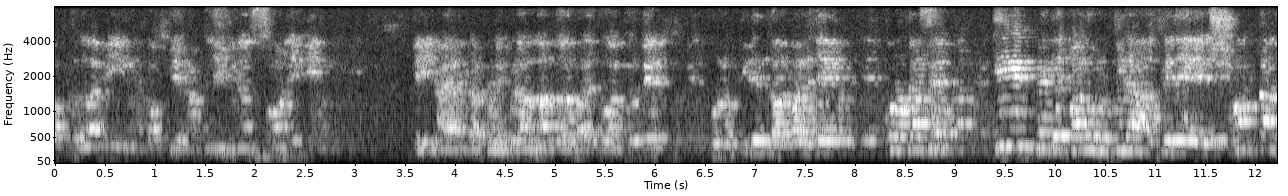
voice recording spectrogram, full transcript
রব্বুল আলামিন, রব্বি হাবলি মিনাস সালিহিন। এই আয়াতটা পড়ে পড়ে আল্লাহর দরবারে দোয়া করবেন। কোন পীরের দরবারে যে কোন কাছে ঈদ পেতে পালুর টিরা পেতে সন্তান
